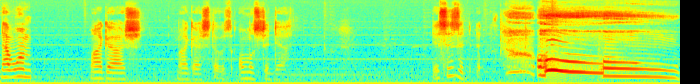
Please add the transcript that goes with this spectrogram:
That one, my gosh, my gosh, that was almost a death. This is a. Oh!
